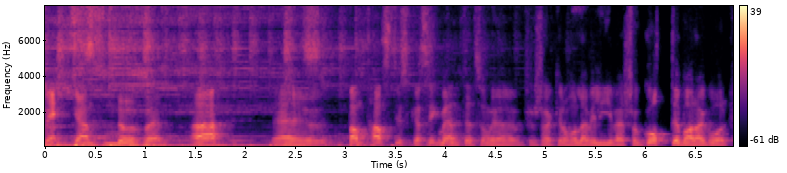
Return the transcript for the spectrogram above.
veckans nubbel. Ja, det här fantastiska segmentet som vi försöker hålla vid liv här så gott det bara går.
